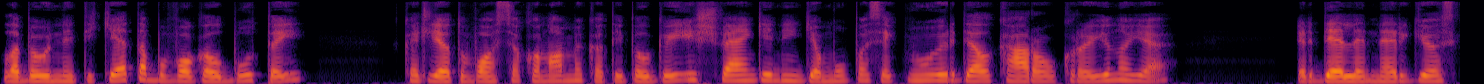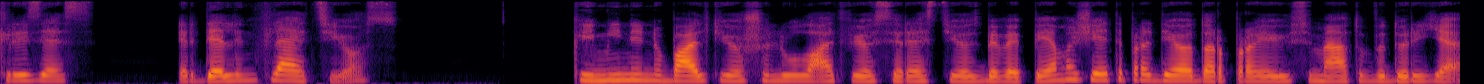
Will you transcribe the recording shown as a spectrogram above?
Labiau netikėta buvo galbūt tai, kad Lietuvos ekonomika taip ilgai išvengė neigiamų pasiekmių ir dėl karo Ukrainoje, ir dėl energijos krizės, ir dėl infliacijos. Kaimininių Baltijos šalių Latvijos ir Estijos BVP mažėti pradėjo dar praėjusiu metu viduryje.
